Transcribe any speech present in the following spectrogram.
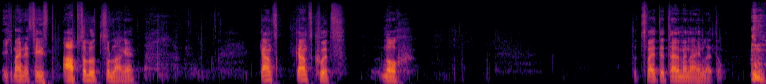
Ich meine, sie ist absolut zu lange. Ganz, ganz kurz noch der zweite Teil meiner Einleitung.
